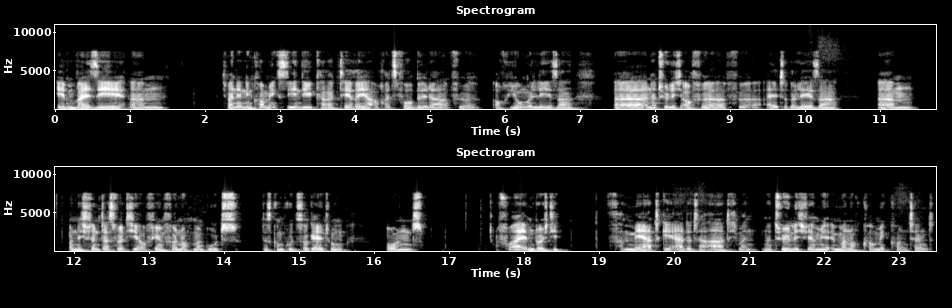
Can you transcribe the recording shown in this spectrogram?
Eben weil sie, ähm, ich meine, in den Comics dienen die Charaktere ja auch als Vorbilder für auch junge Leser, äh, natürlich auch für, für ältere Leser. Ähm, und ich finde, das wird hier auf jeden Fall nochmal gut, das kommt gut zur Geltung. Und vor allem durch die vermehrt geerdete Art. Ich meine, natürlich, wir haben hier immer noch Comic-Content,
